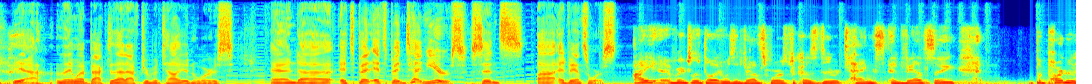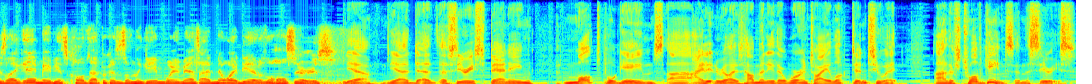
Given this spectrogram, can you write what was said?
Yeah, and they went back to that after Battalion Wars, and uh, it's been it's been ten years since uh, Advance Wars. I originally thought it was Advance Wars because there were tanks advancing, but part of me was like, hey, maybe it's called that because it's on the Game Boy Advance. I had no idea it was a whole series. Yeah, yeah, a, a series spanning multiple games. Uh, I didn't realize how many there were until I looked into it. Uh, there's 12 games in the series.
